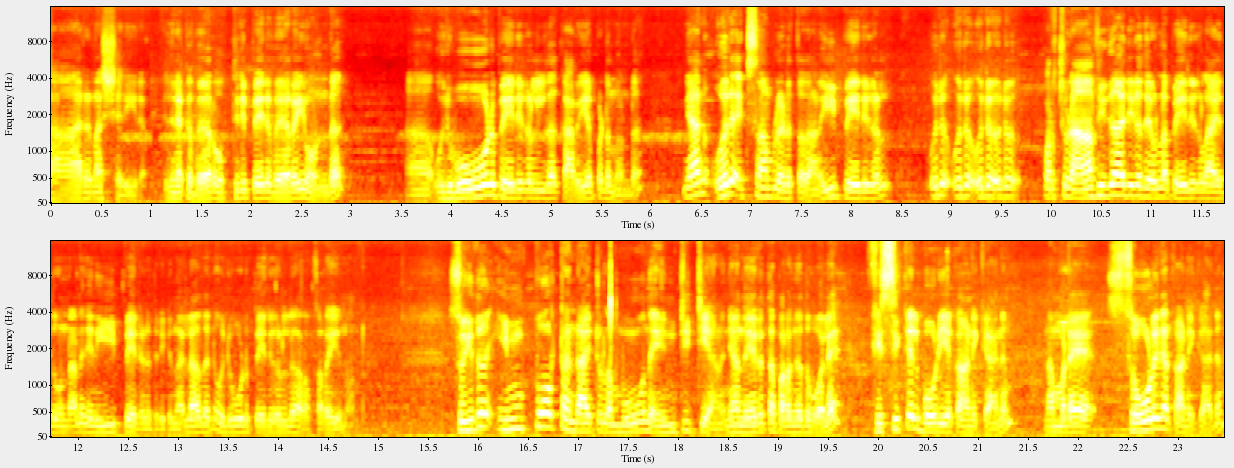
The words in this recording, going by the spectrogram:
കാരണ ശരീരം. ഇതിനൊക്കെ വേറെ ഒത്തിരി പേര് വേറെയും ഉണ്ട്. ഒരുപാട് പേരുകളിൽ ഇതൊക്കെ അറിയപ്പെടുന്നുണ്ട്. ഞാൻ ഒരു എക്സാമ്പിൾ എടുത്തതാണ്. ഈ പേരുകൾ ഒരു ഒരു ഒരു ഒരു കുറച്ചുകൂടി ആധികാരികതയുള്ള പേരുകളായതുകൊണ്ടാണ് ഞാൻ ഈ പേരെടുത്തിരിക്കുന്നത് അല്ലാതെ തന്നെ ഒരുപാട് പേരുകളിൽ റെഫർ ചെയ്യുന്നുണ്ട്. സോ ഇത് ഇമ്പോർട്ടന്റ് ആയിട്ടുള്ള മൂന്ന് എന്റിറ്റിയാണ് ഞാൻ നേരത്തെ പറഞ്ഞതുപോലെ ഫിസിക്കൽ ബോഡിയെ കാണിക്കാനും നമ്മുടെ സോളിനെ കാണിക്കാനും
